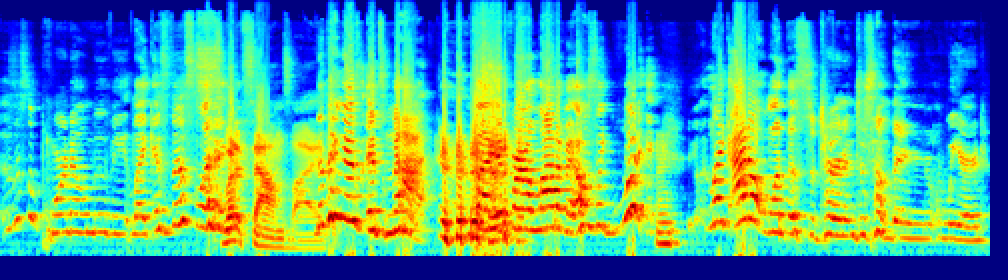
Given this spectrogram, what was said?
is this a porno movie? Like, is this like? What it sounds like. the thing is, it's not. But for a lot of it, I was like, what? Like, I don't want this to turn into something weird.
